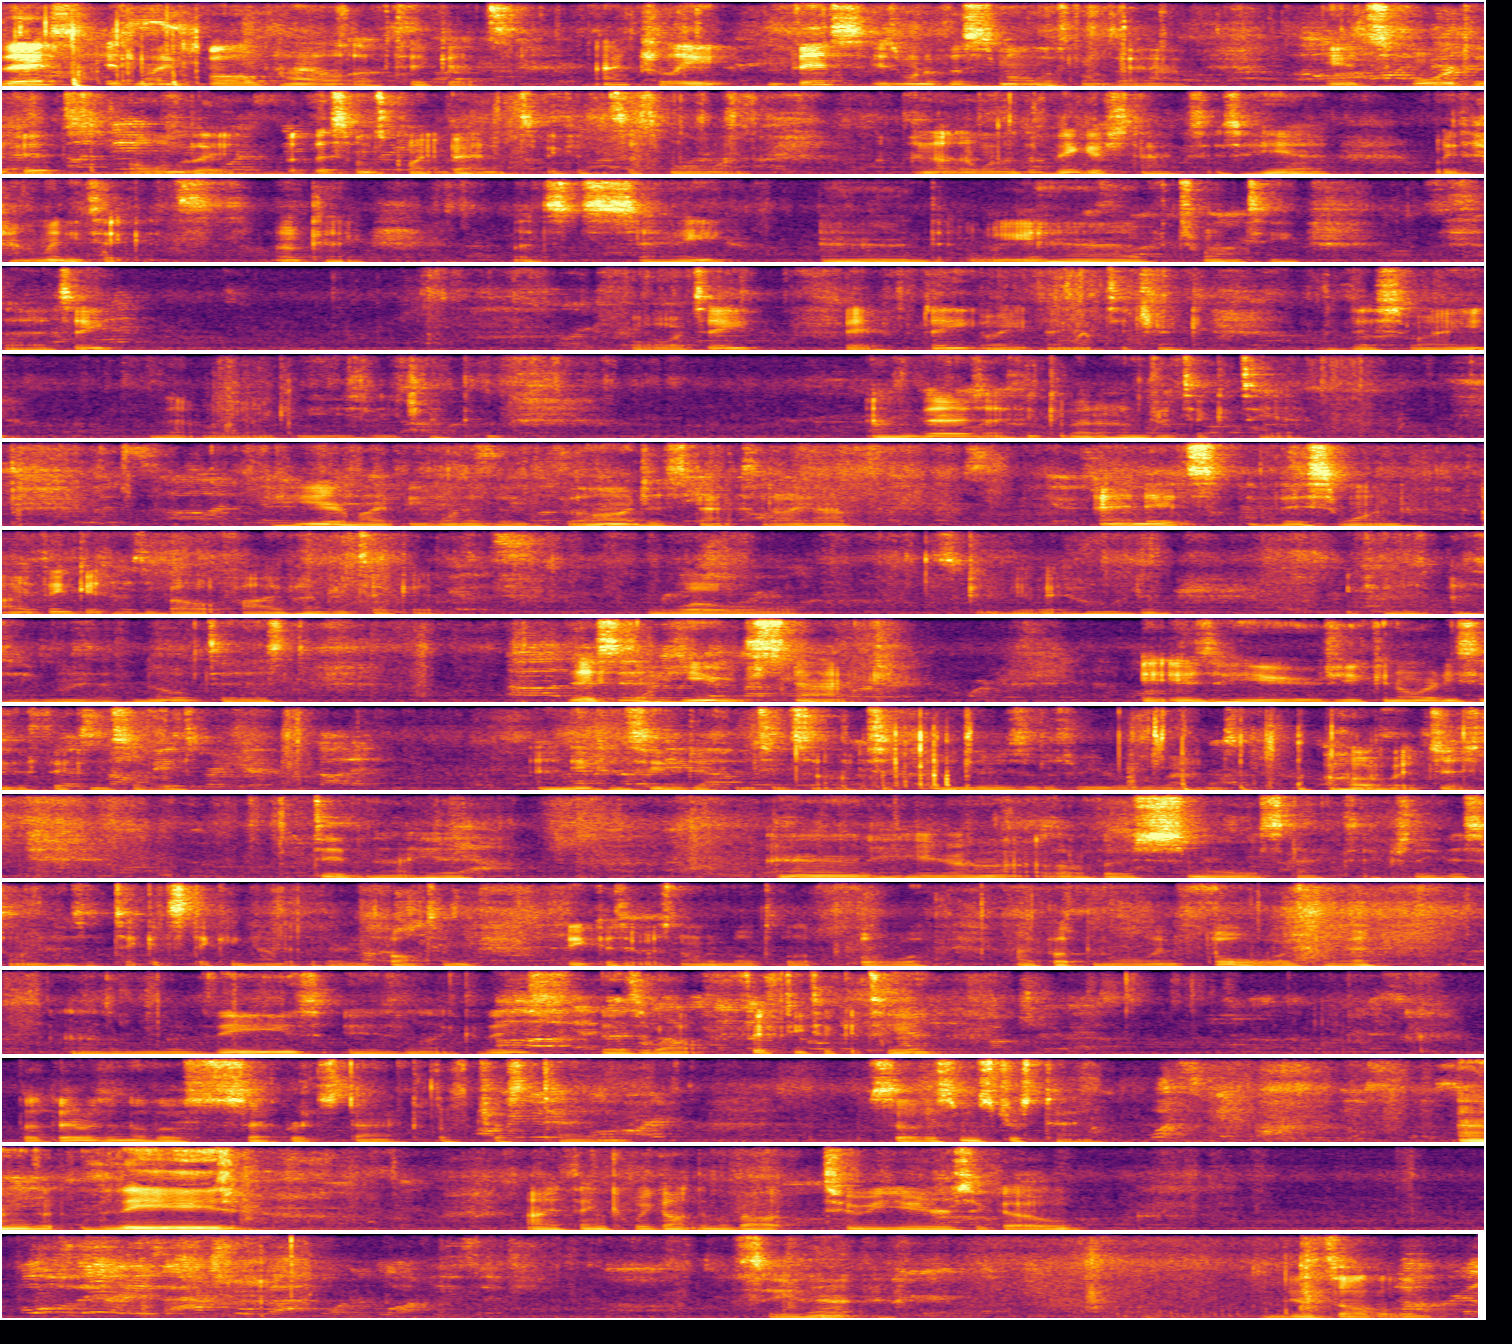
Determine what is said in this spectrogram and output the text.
This is my full pile of tickets. Actually, this is one of the smallest ones I have. It's four tickets only, but this one's quite bent because it's a small one. Another one of the bigger stacks is here with how many tickets? Okay, let's say, and we have 20, 30, 40, 50, wait, I need to check this way, that way I can easily check them. And there's, I think, about 100 tickets here. Here might be one of the largest stacks that I have, and it's this one. I think it has about 500 tickets. Whoa, it's going to be a bit harder, because as you might have noticed, this is a huge stack. It is huge. You can already see the thickness of this. And you can see the difference in size. And those are the three rubber bands. Oh, it just did that here. And here are a lot of those smaller stacks. Actually, this one has a ticket sticking out at the very bottom because it was not a multiple of four. I put them all in fours here. And one of these is like this. There's about 50 tickets here. But there is another separate stack of just 10. So this one's just 10. And these, I think we got them about two years ago. See that? And it's all of them.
